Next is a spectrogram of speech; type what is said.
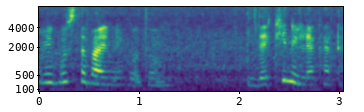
আমি বুঝতে পারিনি প্রথম। দেখিনি লেখাটা।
